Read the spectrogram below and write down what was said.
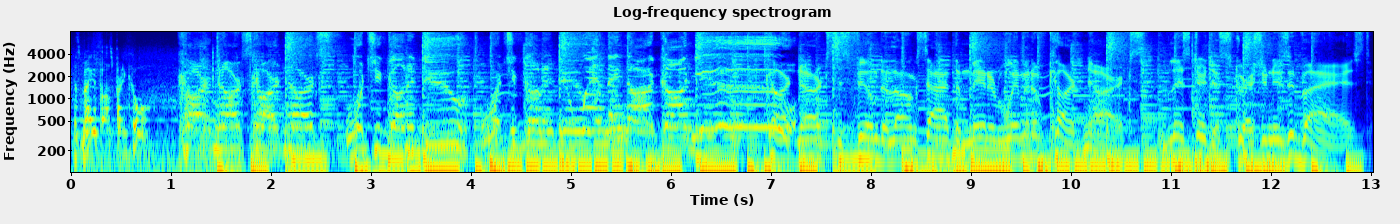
This megaphone's pretty cool. Cart narcs, cart narcs, what you gonna do? What you gonna do when they narc on you? Cart narcs is filmed alongside the men and women of Cart narcs. Listener discretion is advised.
